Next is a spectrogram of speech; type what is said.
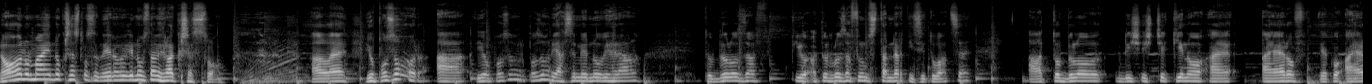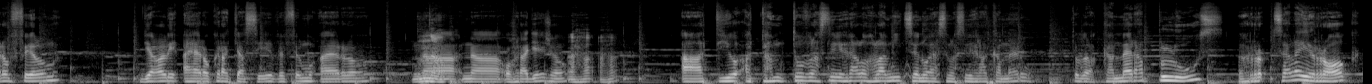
No, normálně jedno křeslo jsem, jednou, jednou jsem tam vyhrál křeslo. Ale jo, pozor, a jo, pozor, pozor, já jsem jednou vyhrál, to bylo za, jo, a to bylo za film Standardní situace, a to bylo, když ještě kino a- aero, jako aerofilm, dělali aerokraťasy ve filmu Aero na, No. na ohradě, že jo? Aha, aha. A, tyjo, a tam to vlastně vyhrálo hlavní cenu, já jsem vlastně vyhrál kameru. To byla kamera plus ro, celý rok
